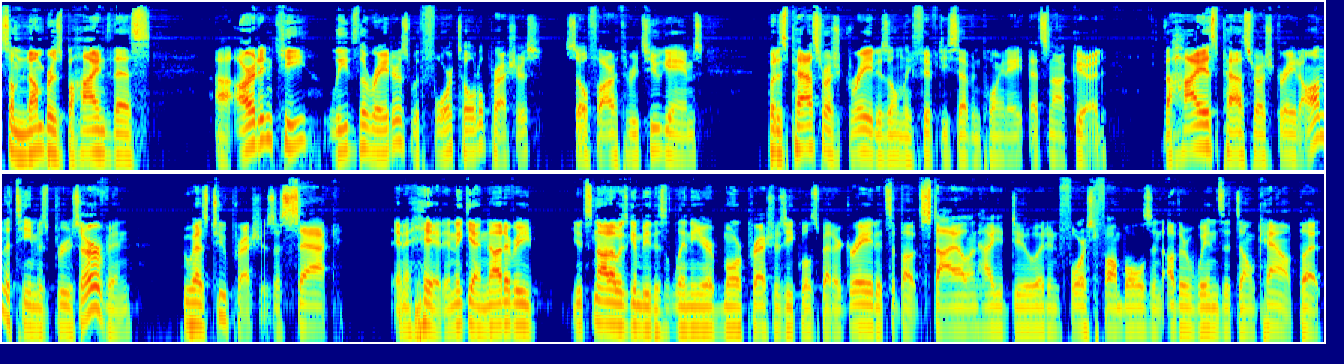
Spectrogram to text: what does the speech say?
Some numbers behind this. Uh, Arden Key leads the Raiders with four total pressures so far through two games, but his pass rush grade is only 57.8. That's not good. The highest pass rush grade on the team is Bruce Irvin, who has two pressures, a sack and a hit. And again, not every it's not always going to be this linear more pressures equals better grade. It's about style and how you do it and forced fumbles and other wins that don't count. But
